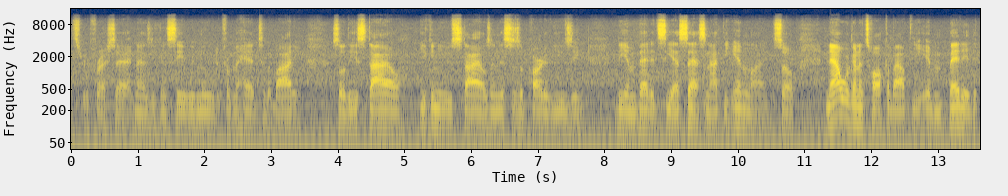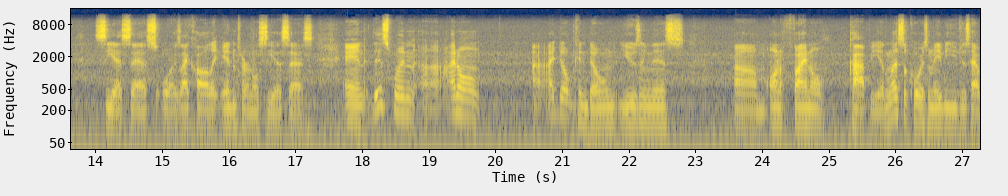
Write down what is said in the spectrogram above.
Let's refresh that. And as you can see we moved it from the head to the body. So these style you can use styles and this is a part of using the embedded CSS not the inline. So now we're going to talk about the embedded CSS or as I call it internal CSS and this one uh, I don't I don't condone using this um, on a final copy unless of course maybe you just have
